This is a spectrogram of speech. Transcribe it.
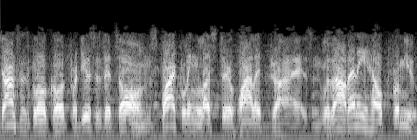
Johnson's Glow Coat produces its own sparkling luster while it dries, and without any help from you.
